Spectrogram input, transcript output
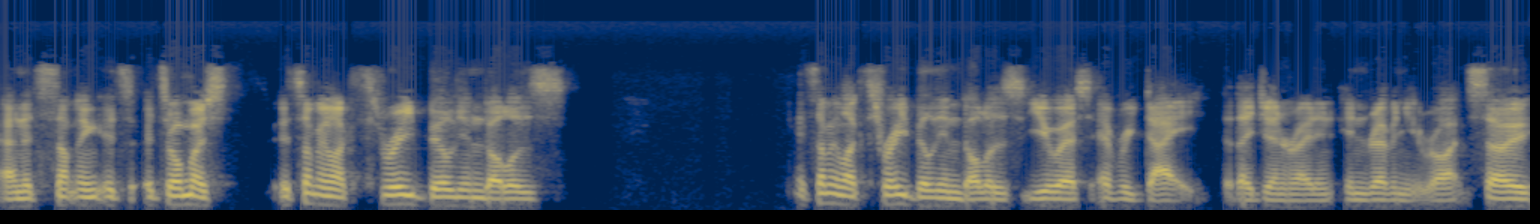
and it's something. It's it's almost it's something like three billion dollars it's something like $3 billion US every day that they generate in, in revenue, right? So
